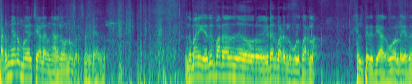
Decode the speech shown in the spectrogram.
கடுமையான முயற்சியாளருங்க. அதில் ஒன்றும் பிரச்சனை கிடையாது. இந்த மாதிரி எதிர்பாராத ஒரு இடர்பாடுகள் உங்களுக்கு வரலாம். ஹெல்த் ரீதியாகவோ இல்லை எதோ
